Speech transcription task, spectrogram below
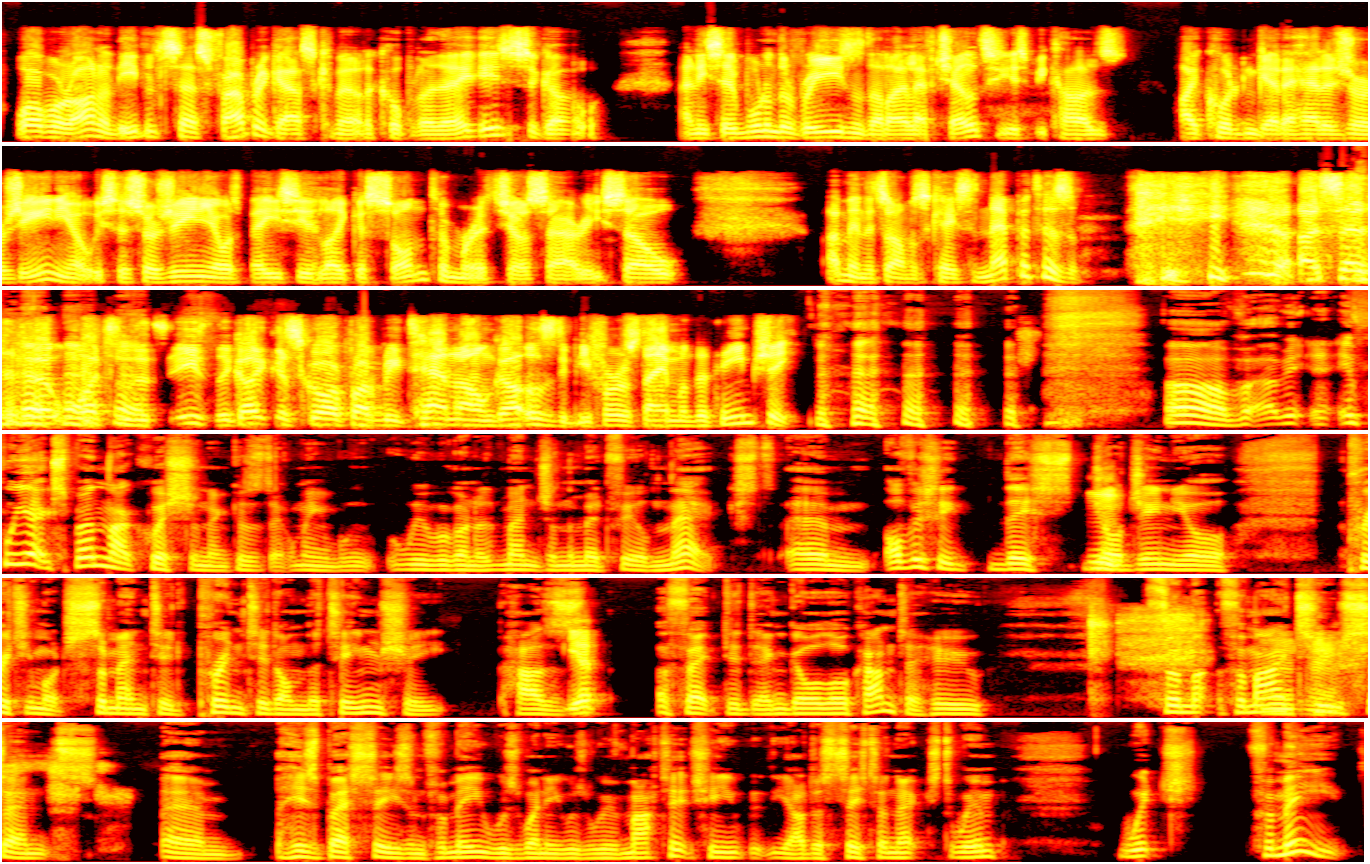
while we're on it, even Cesc Fabregas came out a couple of days ago, and he said one of the reasons that I left Chelsea is because I couldn't get ahead of Jorginho. He says Jorginho was basically like a son to Maurizio Sarri. So, I mean, it's almost a case of nepotism. I said about watching the season, the guy could score probably 10 own goals to be first name on the team sheet. oh, but I mean, if we expand that question, because I mean, we, we were going to mention the midfield next. Um, obviously, this Mm. Jorginho pretty much cemented, printed on the team sheet, has Yep. affected N'Golo Kante, who, for my, for my Mhm. two cents, um, his best season for me was when he was with Matic. He, he had a sitter next to him, which for me,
